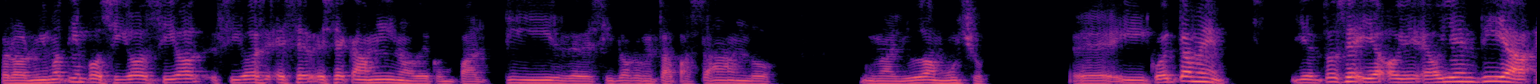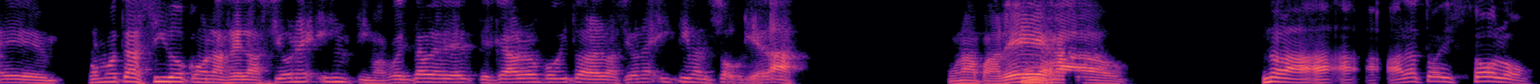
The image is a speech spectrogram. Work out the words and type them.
pero al mismo tiempo sigo, sigo, sigo ese, ese camino de compartir, de decir lo que me está pasando, me ayuda mucho. Eh, y cuéntame, y entonces, hoy, en día, eh, ¿cómo te ha sido con las relaciones íntimas? Cuéntame, te quiero hablar un poquito de las relaciones íntimas en sobriedad. Una pareja. No, ahora estoy solo,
